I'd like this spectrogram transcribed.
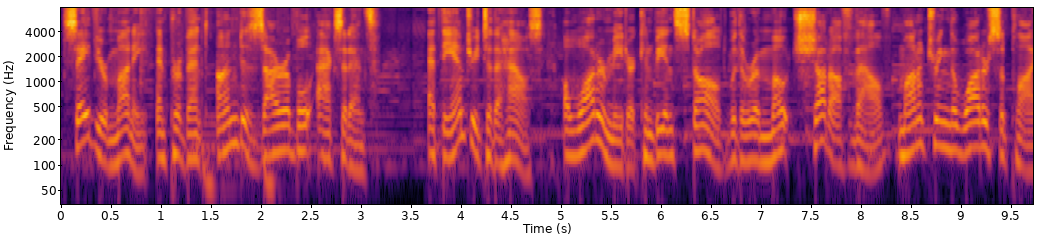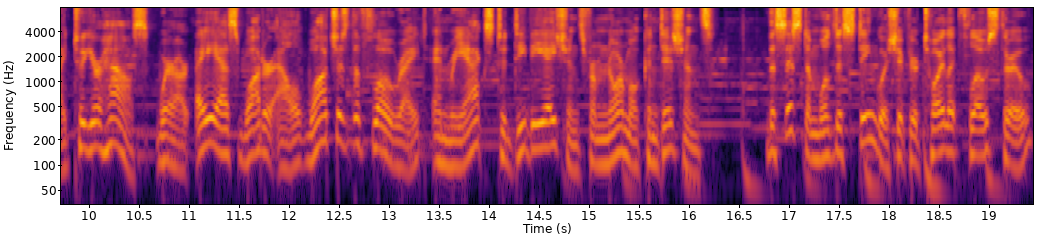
save your money, and prevent undesirable accidents. At the entry to the house, a water meter can be installed with a remote shut-off valve monitoring the water supply to your house, where our AS Water Owl watches the flow rate and reacts to deviations from normal conditions. The system will distinguish if your toilet flows through,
